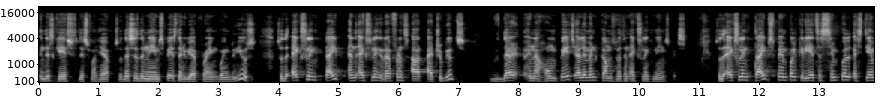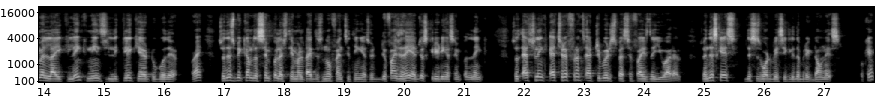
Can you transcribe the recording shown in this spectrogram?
in this case this one here. So this is the namespace that we are going to use. So the xlink type and the xlink reference are attributes. There in a home page element comes with an xlink namespace. So the xlink type simple creates a simple html like link means click here to go there right? So this becomes a simple html type. There's no fancy thing here. So it defines that hey i'm just creating a simple link so the H-link H-reference attribute specifies the URL. So in this case, this is what basically the breakdown is. Okay.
